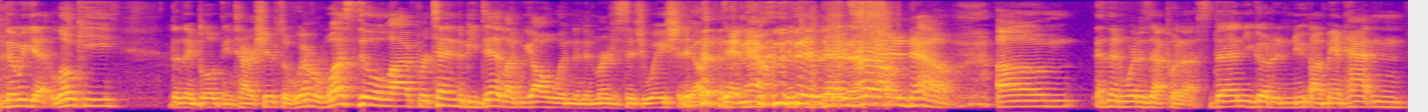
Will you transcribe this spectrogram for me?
then we get Loki. Then they blow up the entire ship. So whoever was still alive, pretending to be dead, like we all would in an emergency situation. Yep, dead now. they're, You're dead now. dead now. Um, and then where does that put us? Then you go to New, uh, Manhattan.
